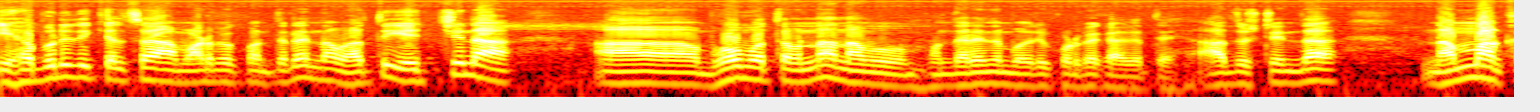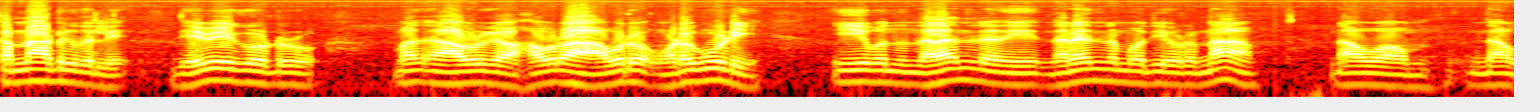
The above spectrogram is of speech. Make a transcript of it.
ಈ ಅಭಿವೃದ್ಧಿ ಕೆಲಸ ಮಾಡಬೇಕು ಅಂತಂದರೆ ನಾವು ಅತಿ ಹೆಚ್ಚಿನ ಆ, ಬಹುಮತವನ್ನು ನಾವು ನರೇಂದ್ರ ಮೋದಿ ಕೊಡಬೇಕಾಗತ್ತೆ. ಆ ದೃಷ್ಟಿಯಿಂದ ನಮ್ಮ ಕರ್ನಾಟಕದಲ್ಲಿ ದೇವೇಗೌಡರು ಮ ಅವ್ರಿಗೆ ಅವರ ಅವರು ಒಡಗೂಡಿ ಈ ಒಂದು ನರೇಂದ್ರ ನರೇಂದ್ರ ಮೋದಿಯವರನ್ನು ನಾವು ನಾವು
